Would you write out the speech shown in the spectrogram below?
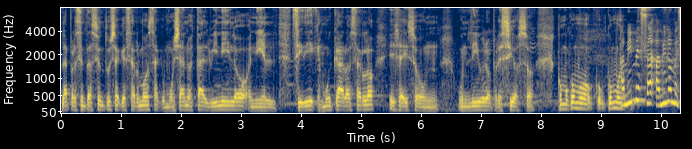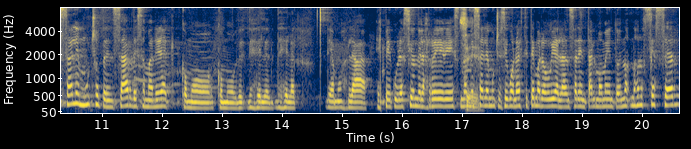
la presentación tuya que es hermosa, como ya no está el vinilo ni el CD, que es muy caro hacerlo, ella hizo un, un libro precioso. ¿Cómo, cómo, cómo, A mí, me sa- a mí no me sale mucho pensar de esa manera como, como de- desde, la, desde la, digamos, la especulación de las redes. No Sí. me sale mucho decir, bueno, este tema lo voy a lanzar en tal momento. No, no lo sé hacer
